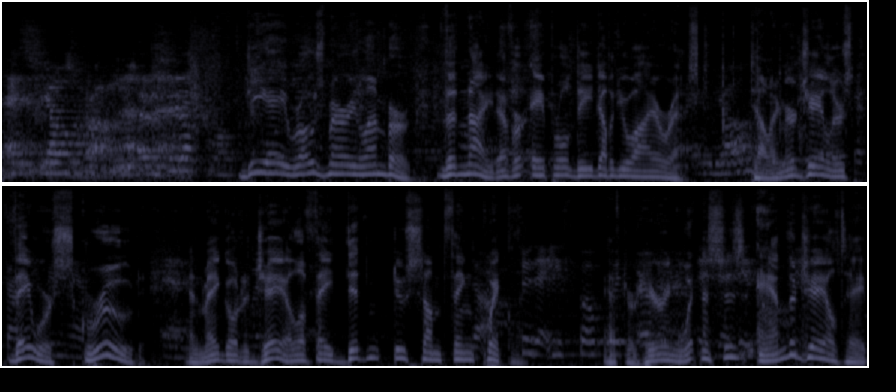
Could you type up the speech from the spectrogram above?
That's y'all's problem. DA Rosemary Lehmberg, the night of her April DWI arrest, telling her jailers they were screwed and may go to jail if they didn't do something quickly. After hearing witnesses and the jail tape,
